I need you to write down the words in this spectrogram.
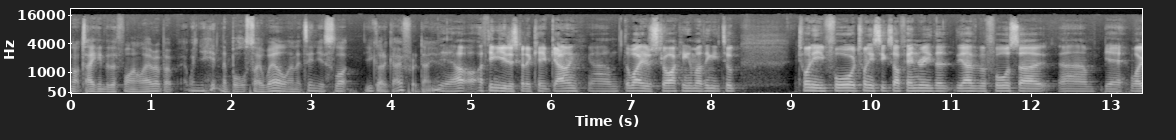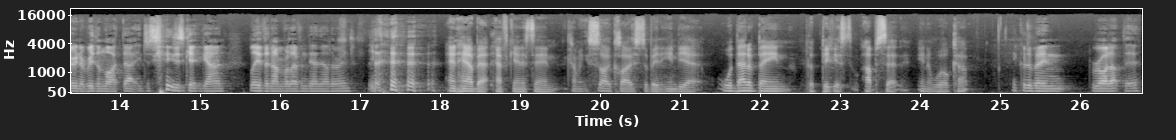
not taking to the final over. But when you're hitting the ball so well and it's in your slot, you got to go for it, don't you? Yeah, I think you just got to keep going. Um, the way he was striking him, I think he took 24, 26 off Henry the, the over before. So um, yeah, while you're in a rhythm like that, you just you just keep going. Leave the number eleven down the other end. And how about Afghanistan coming so close to beating India? Would that have been the biggest upset in a World Cup? It could have been right up there.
